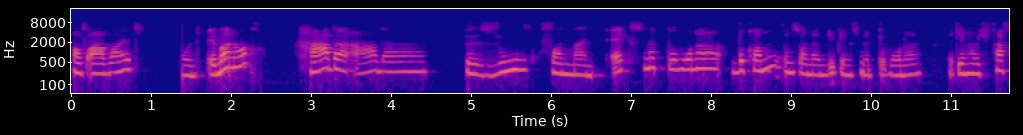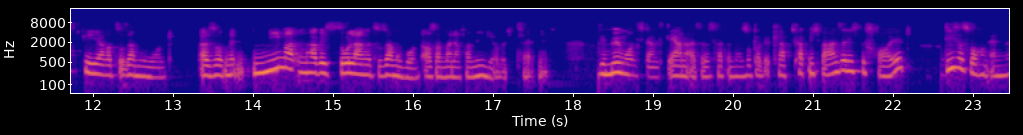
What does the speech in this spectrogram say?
auf Arbeit und immer noch, habe aber Besuch von meinem Ex-Mitbewohner bekommen, und zwar meinem Lieblingsmitbewohner. Mit dem habe ich fast vier Jahre zusammen gewohnt. Also mit niemandem habe ich so lange zusammen gewohnt, außer meiner Familie, aber die Zeit nicht. Wir mögen uns ganz gerne, also das hat immer super geklappt. Habe mich wahnsinnig gefreut. Dieses Wochenende,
